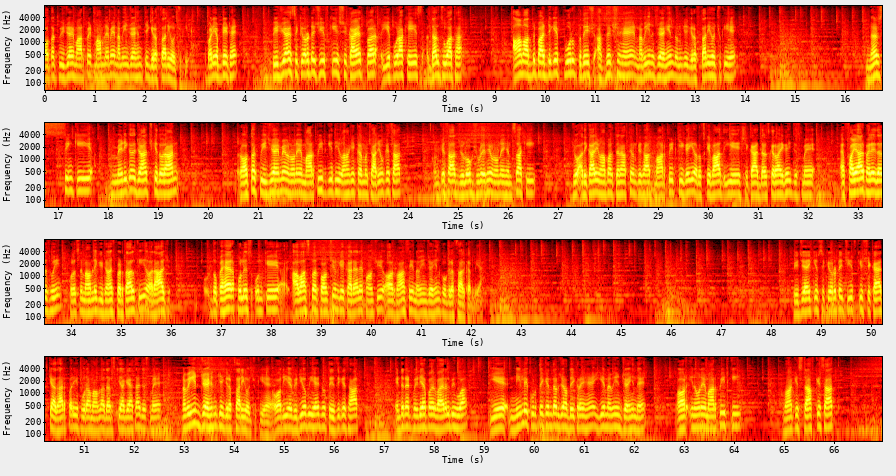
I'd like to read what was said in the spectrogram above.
Rohtak PGI मारपीट मामले में नवीन जयहिंद की गिरफ्तारी हो चुकी है। बड़ी अपडेट है। पीजीआई सिक्योरिटी चीफ की शिकायत पर यह पूरा केस दर्ज हुआ था। आम आदमी पार्टी के पूर्व प्रदेश अध्यक्ष हैं नवीन जयहिंद उनकी गिरफ्तारी हो चुकी है। नर्सिंग की मेडिकल जाँच के दौरान रोहतक पीजीआई में उन्होंने मारपीट की थी वहाँ के कर्मचारियों के साथ। उनके साथ जो लोग जुड़े थे, उन्होंने हिंसा की। जो अधिकारी वहाँ पर तैनात थे, उनके साथ मारपीट की गई और उसके बाद ये शिकायत दर्ज करवाई गई, जिसमें एफआईआर पहले दर्ज हुई। पुलिस ने मामले की जाँच पड़ताल की और आज दोपहर पुलिस उनके आवास पर पहुँची, उनके कार्यालय पहुँची और वहाँ से नवीन जहीन को गिरफ़्तार कर लिया। पीजीआई की सिक्योरिटी चीफ की शिकायत के आधार पर यह पूरा मामला दर्ज किया गया था, जिसमें नवीन जयहिंद की गिरफ्तारी हो चुकी है और ये वीडियो भी है जो तेज़ी के साथ इंटरनेट मीडिया पर वायरल भी हुआ। ये नीले कुर्ते के अंदर जो आप देख रहे हैं, ये नवीन जयहिंद हैं और इन्होंने मारपीट की वहाँ के स्टाफ के साथ।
